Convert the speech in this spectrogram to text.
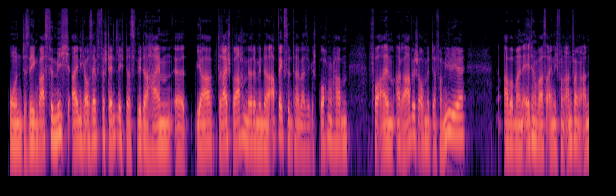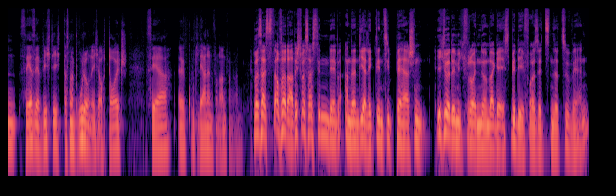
Und deswegen war es für mich eigentlich auch selbstverständlich, dass wir daheim äh, ja drei Sprachen mehr oder minder abwechselnd teilweise gesprochen haben. Vor allem Arabisch auch mit der Familie. Aber meinen Eltern war es eigentlich von Anfang an sehr, sehr wichtig, dass mein Bruder und ich auch Deutsch sehr äh, gut lernen von Anfang an. Was heißt auf Arabisch? Was heißt in dem anderen Dialekt, den Sie beherrschen? Ich würde mich freuen, Nürnberger SPD-Vorsitzender zu werden.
